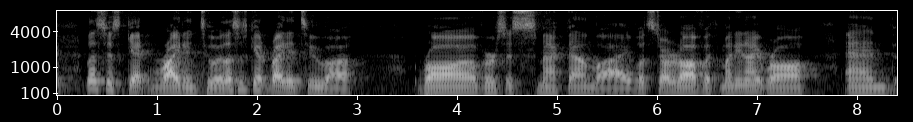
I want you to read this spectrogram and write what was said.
Let's just get right into it. Let's just get right into uh, Raw versus SmackDown Live. Let's start it off with Monday Night Raw. And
